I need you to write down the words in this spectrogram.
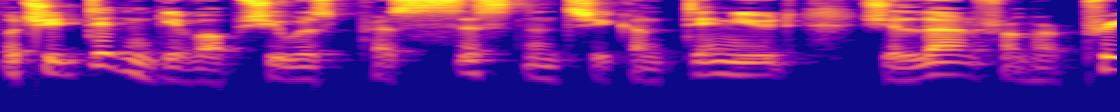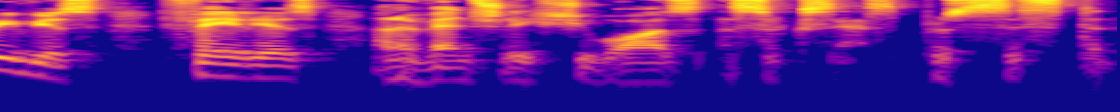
but she didn't give up. She was persistent. She continued. She learned from her previous failures, and eventually she was a success. Persistent.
